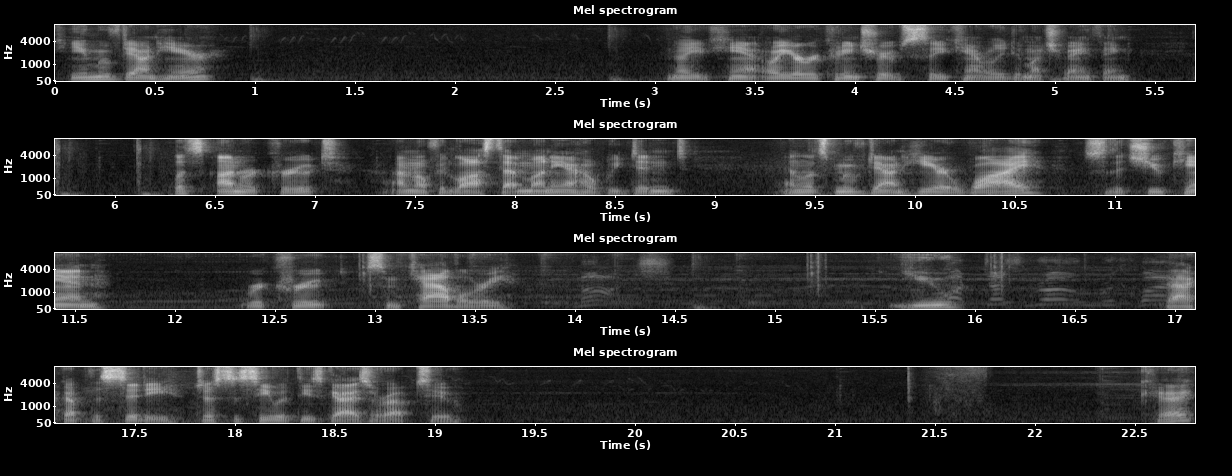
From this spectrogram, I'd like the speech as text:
Can you move down here? No, you can't. Oh, you're recruiting troops, so you can't really do much of anything. Let's unrecruit. I don't know if we lost that money. I hope we didn't. And let's move down here. Why? So that you can recruit some cavalry. You back up the city just to see what these guys are up to. Okay.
